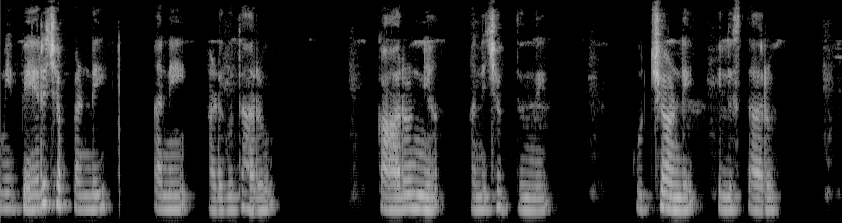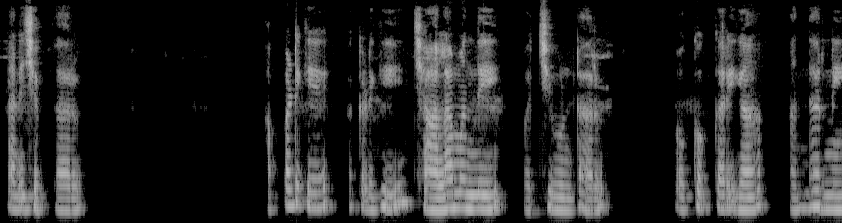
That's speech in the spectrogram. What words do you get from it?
మీ పేరు చెప్పండి అని అడుగుతారు. కారుణ్య అని చెప్తుంది. కూర్చోండి పిలుస్తారు అని చెప్తారు. అప్పటికే అక్కడికి చాలామంది వచ్చి ఉంటారు. ఒక్కొక్కరిగా అందరినీ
